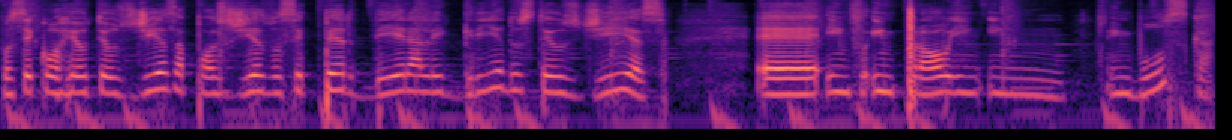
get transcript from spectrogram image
você correr os teus dias após dias, você perder a alegria dos teus dias é, em, em prol, em, em, em busca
